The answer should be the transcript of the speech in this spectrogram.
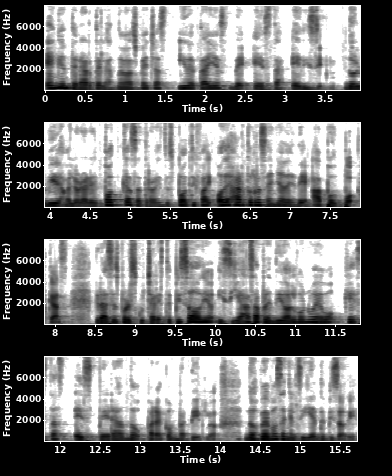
en enterarte las nuevas fechas y detalles de esta edición. No olvides valorar el podcast a través de Spotify o dejar tu reseña desde Apple Podcast. Gracias por escuchar este episodio y si has aprendido algo nuevo, ¿qué estás esperando para compartirlo? Nos vemos en el siguiente episodio.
